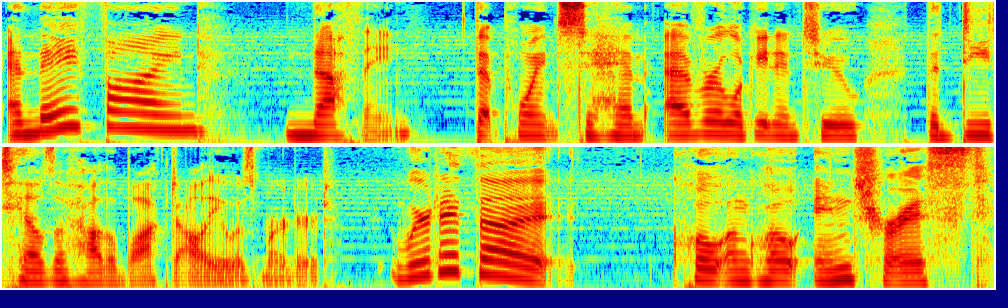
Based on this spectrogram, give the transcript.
and they find nothing that points to him ever looking into the details of how the Black Dahlia was murdered. Where did the quote unquote interest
